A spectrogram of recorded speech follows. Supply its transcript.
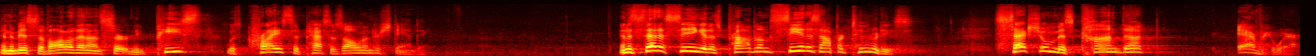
in the midst of all of that uncertainty peace with Christ that passes all understanding. And instead of seeing it as problems, see it as opportunities. Sexual misconduct everywhere.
